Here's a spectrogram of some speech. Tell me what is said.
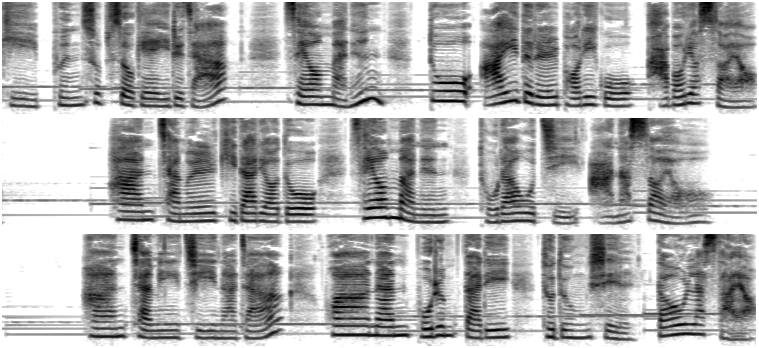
깊은 숲속에 이르자 새엄마는 또 아이들을 버리고 가버렸어요. 한참을 기다려도 새엄마는 돌아오지 않았어요. 한참이 지나자 환한 보름달이 두둥실 떠올랐어요.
